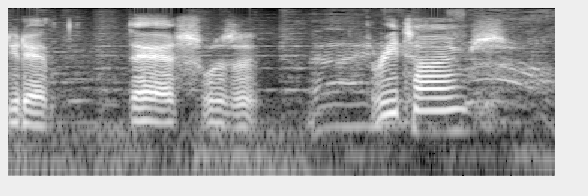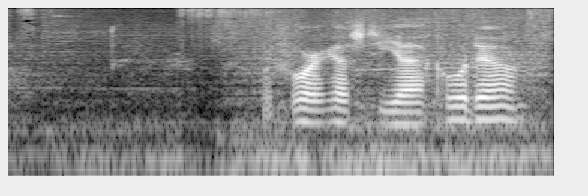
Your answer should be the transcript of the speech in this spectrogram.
Do that dash, what is it, three times? Before it has to uh, cooldown. Oh.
